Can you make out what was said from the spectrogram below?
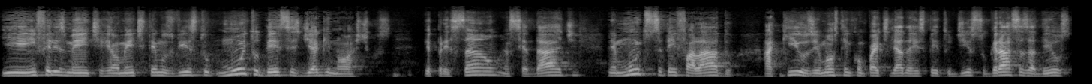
E infelizmente, realmente temos visto muito desses diagnósticos: depressão, ansiedade. Né? Muito se tem falado aqui, os irmãos têm compartilhado a respeito disso, graças a Deus,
